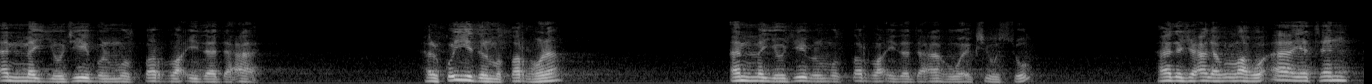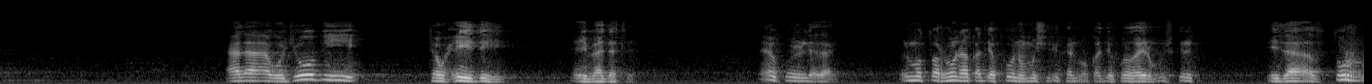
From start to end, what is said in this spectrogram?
أمن يجيب المضطر إذا دعاه. هل قيد المضطر هنا؟ أمن يجيب المضطر إذا دعاه ويكشف السوء. هذا جعله الله آية على وجوب توحيده عبادته. يكون لذلك المضطر هنا قد يكون مشركا وقد يكون غير مشرك إذا اضطر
